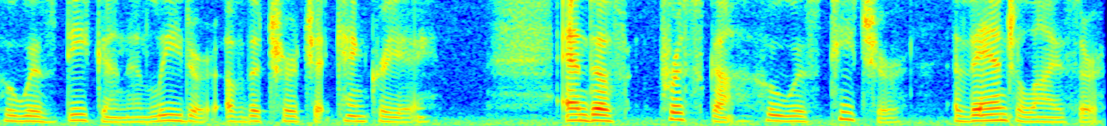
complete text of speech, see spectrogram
who was deacon and leader of the church at Cenchreae, and of Prisca, who was teacher, evangelizer,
